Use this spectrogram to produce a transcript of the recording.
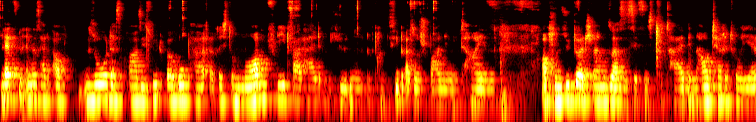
letzten Endes halt auch so, dass quasi Südeuropa Richtung Norden flieht, weil halt im Süden im Prinzip, also Spanien, Italien, auch schon Süddeutschland und so, also es ist jetzt nicht total genau territoriell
